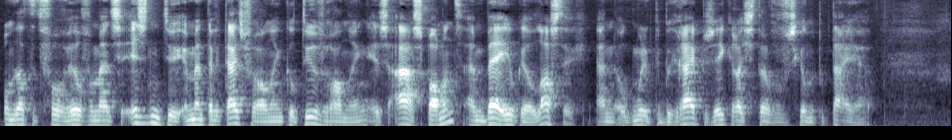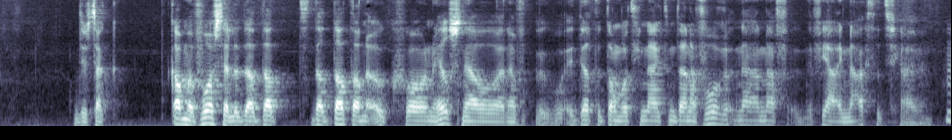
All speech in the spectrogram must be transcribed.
Omdat het voor heel veel mensen is het natuurlijk een mentaliteitsverandering, een cultuurverandering is A spannend en B ook heel lastig. En ook moeilijk te begrijpen, zeker als je het over verschillende partijen hebt. Dus dat ik kan me voorstellen dat dat, dat, dat dan ook gewoon heel snel, eh, dat het dan wordt geneigd om daar naar voren, naar, naar, ja, naar achter te schuiven. Ja.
